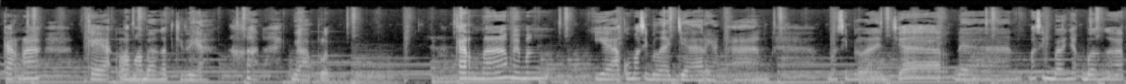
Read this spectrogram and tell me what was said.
Karena kayak lama banget gitu ya. Gak upload. Karena memang ya aku masih belajar ya kan. Masih belajar dan masih banyak banget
